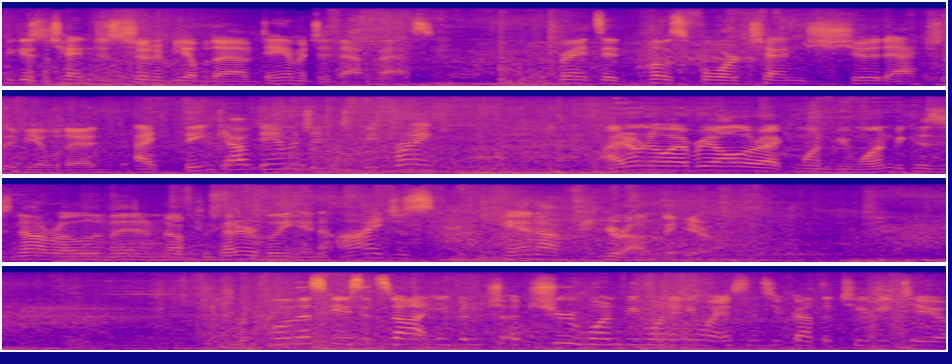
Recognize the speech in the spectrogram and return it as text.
because Chen just shouldn't be able to have damage it that fast. Granted, post four, Chen should actually be able to, I think, outdamage it. To be frank, I don't know every Alarak 1v1 because he's not relevant enough competitively, and I just cannot figure out the hero. Well, in this case, it's not even a true 1v1 anyway since you've got the 2v2.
